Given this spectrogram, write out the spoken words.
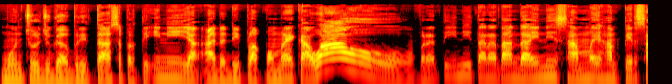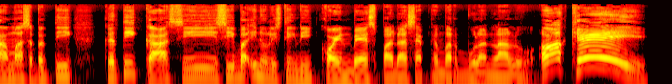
muncul juga berita seperti ini yang ada di platform mereka wow berarti ini tanda-tanda ini sama hampir sama seperti ketika si Shiba Inu listing di Coinbase pada September bulan lalu oke okay.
